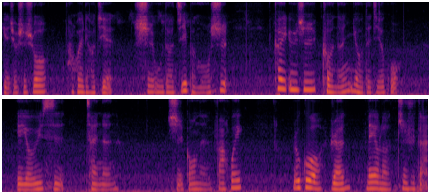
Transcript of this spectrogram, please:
也就是说。他会了解事物的基本模式，可以预知可能有的结果，也由于此才能使功能发挥。如果人没有了秩序感，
